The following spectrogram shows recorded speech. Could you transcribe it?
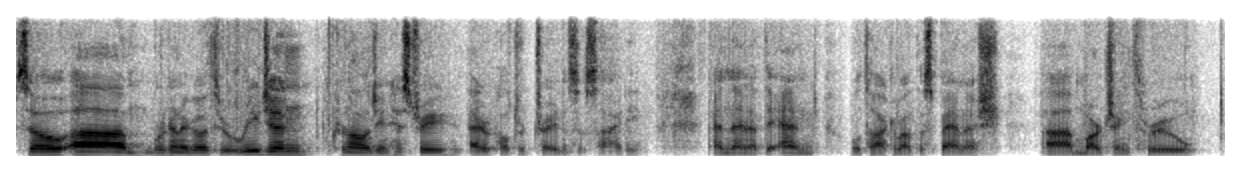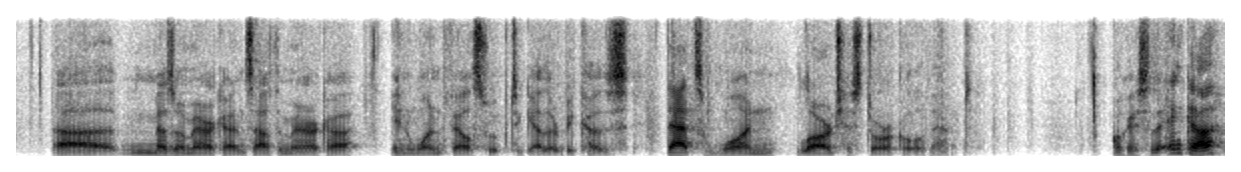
So um, we're going to go through region, chronology and history, agriculture, trade, and society. And then at the end, we'll talk about the Spanish uh, marching through uh, Mesoamerica and South America in one fell swoop together because that's one large historical event. Okay, so the Inca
